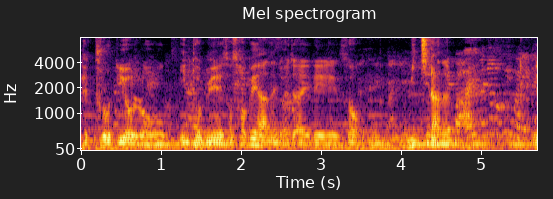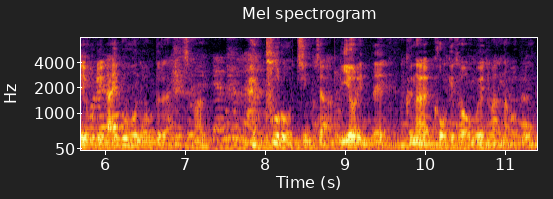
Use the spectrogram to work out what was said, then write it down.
100% 리얼로 인터뷰에서 섭외하는 여자에 대해서 믿질 않아요. 이게 우리 라이브 보는 형들은 알겠지만 100% 진짜 리얼인데 그날 거기서 우연히 만나보고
